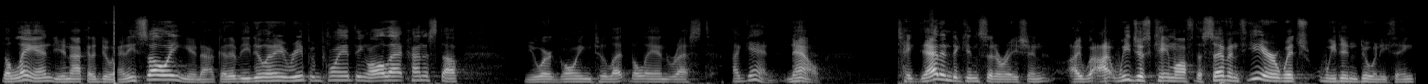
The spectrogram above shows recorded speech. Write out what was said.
the land. You're not going to do any sowing. You're not going to be doing any reaping, planting, all that kind of stuff. You are going to let the land rest again. Now, take that into consideration. I, I, we just came off the seventh year, which we didn't do anything.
